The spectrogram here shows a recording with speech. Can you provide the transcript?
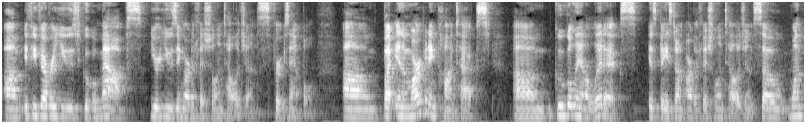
um, if you've ever used Google Maps, you're using artificial intelligence, for example. Um, but in a marketing context, um, Google Analytics is based on artificial intelligence. So one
